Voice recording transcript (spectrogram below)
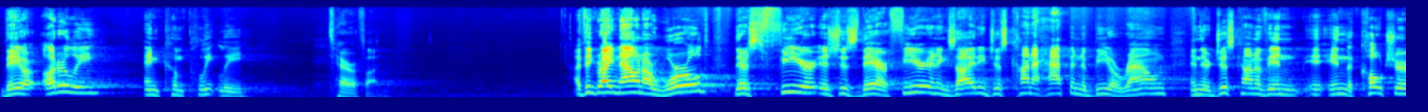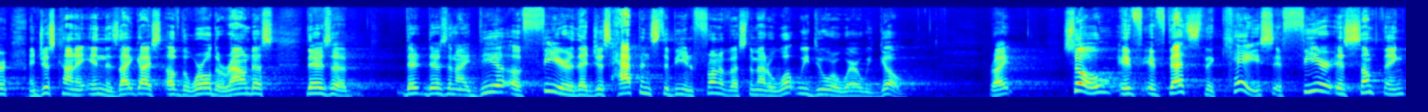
They are utterly and completely terrified. I think right now in our world, there's fear is just there. Fear and anxiety just kind of happen to be around, and they're just kind of in, in the culture and just kind of in the zeitgeist of the world around us. There's, a, there, there's an idea of fear that just happens to be in front of us no matter what we do or where we go, right? So, if, if that's the case, if fear is something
